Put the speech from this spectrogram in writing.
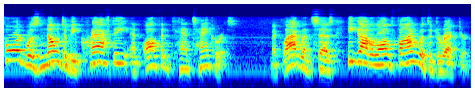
Ford was known to be crafty and often cantankerous. McLaglen says he got along fine with the director,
